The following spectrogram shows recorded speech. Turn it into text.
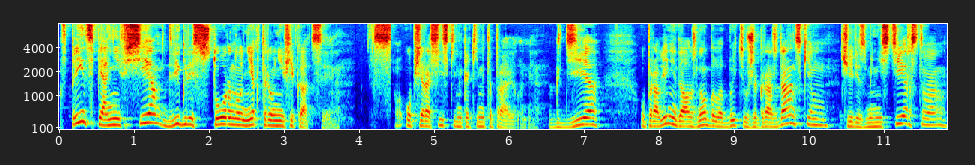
В принципе, они все двигались в сторону некоторой унификации с общероссийскими какими-то правилами, где управление должно было быть уже гражданским, через министерство.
